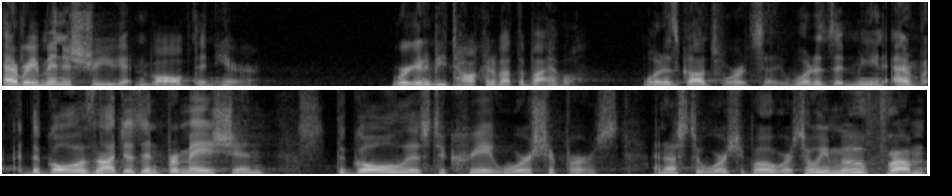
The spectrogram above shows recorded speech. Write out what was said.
every ministry you get involved in here, we're going to be talking about the Bible. What does God's word say? What does it mean? And the goal is not just information, the goal is to create worshipers and us to worship over. So we move from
